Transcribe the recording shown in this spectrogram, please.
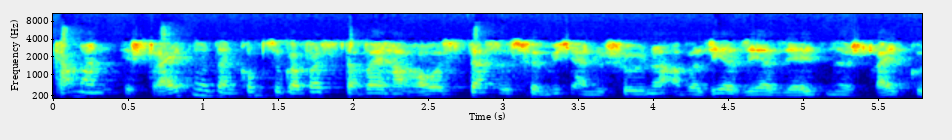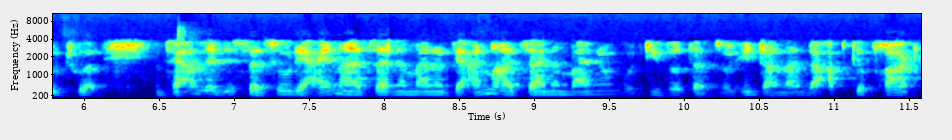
kann man streiten und dann kommt sogar was dabei heraus. Das ist für mich eine schöne, aber sehr, sehr seltene Streitkultur. Im Fernsehen ist das so, der eine hat seine Meinung, der andere hat seine Meinung und die wird dann so hintereinander abgefragt.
